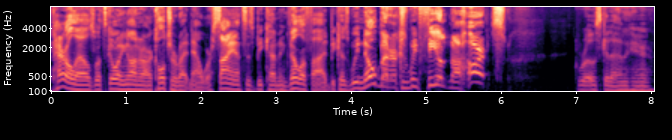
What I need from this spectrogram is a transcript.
parallels what's going on in our culture right now, where science is becoming vilified because we know better because we feel it in our hearts. Gross, get out of here.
